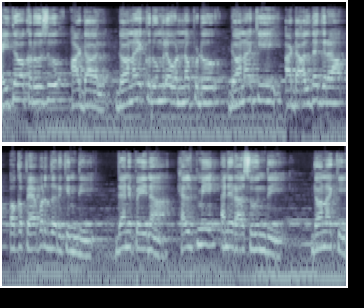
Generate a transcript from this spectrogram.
అయితే ఒకరోజు ఆ డాల్ డోనా యొక్క రూమ్లో ఉన్నప్పుడు డోనాకి ఆ డాల్ దగ్గర ఒక పేపర్ దొరికింది. దానిపైన హెల్ప్ మీ అని రాసి ఉంది. డోనాకి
